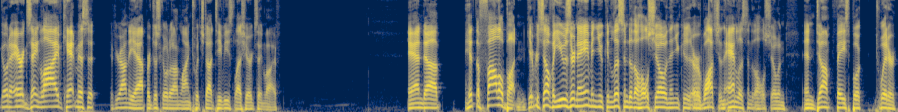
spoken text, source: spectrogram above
go to Eric Zane Live. Can't miss it if you're on the app, or just go to online twitch.tv slash Eric Zane Live. And uh, hit the follow button. Give yourself a username, and you can listen to the whole show, and then you can or watch and, and listen to the whole show, and and dump Facebook, Twitter,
